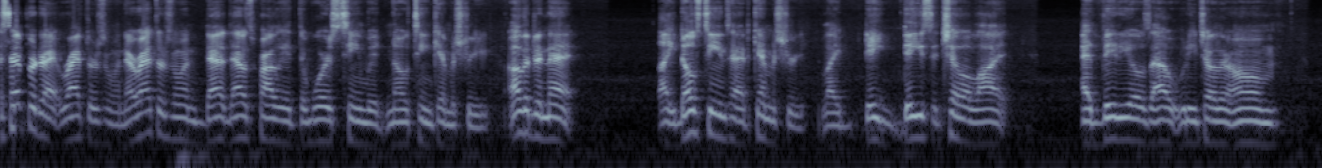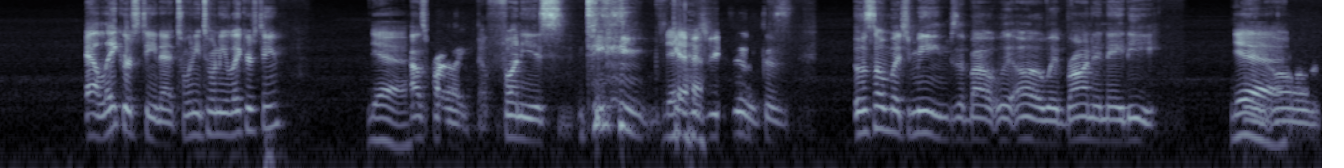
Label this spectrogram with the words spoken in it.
except for that Raptors one. That Raptors one, that that was probably the worst team with no team chemistry. Other than that, like those teams had chemistry. Like they they used to chill a lot, had videos out with each other. Um, that Lakers team, that 2020 Lakers team, Yeah. that was probably like the funniest team Yeah. chemistry too, because there was so much memes about with uh with Braun and AD. Yeah. And, um,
